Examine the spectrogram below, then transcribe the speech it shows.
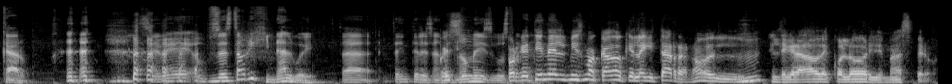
caro. se ve, pues está original, güey. Está, está interesante. Pues no me disgusta. Porque tiene el mismo acabado que la guitarra, ¿no? El degradado de color y demás, pero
